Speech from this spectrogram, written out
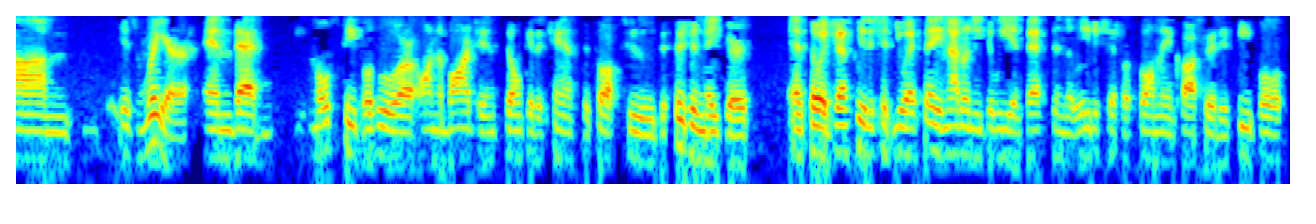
um, is rare, and that most people who are on the margins don't get a chance to talk to decision makers. And so at Just Leadership USA, not only do we invest in the leadership of formerly incarcerated people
